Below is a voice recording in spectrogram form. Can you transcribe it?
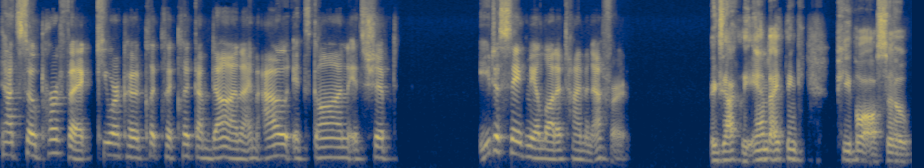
That's so perfect. QR code click click click I'm done. I'm out, it's gone, it's shipped. You just saved me a lot of time and effort. Exactly. And I think people also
